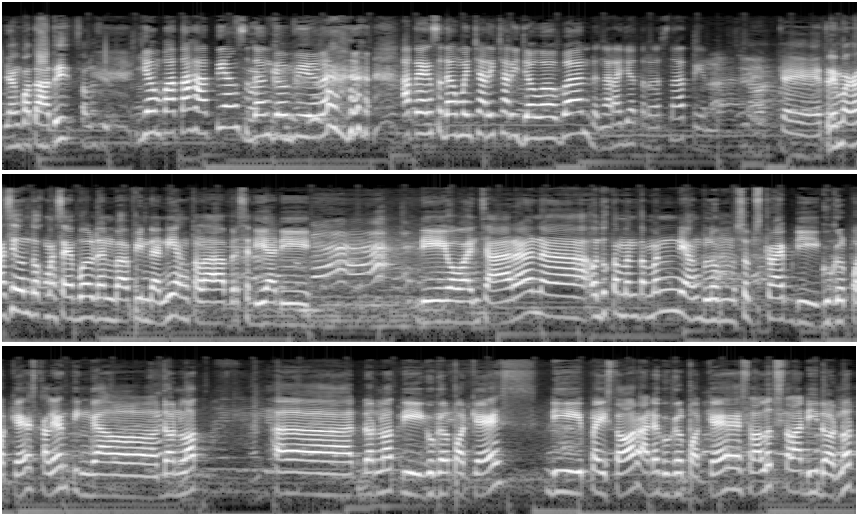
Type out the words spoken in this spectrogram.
Yang patah hati solusi. yang patah hati yang sedang gembira atau yang sedang mencari-cari jawaban dengar aja terus Natin Oke, terima kasih untuk Mas Ebol dan Mbak Vindani yang telah bersedia di di wawancara. Nah, untuk teman-teman yang belum subscribe di Google Podcast, kalian tinggal download eh, download di Google Podcast di Play Store ada Google Podcast. Lalu setelah di-download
